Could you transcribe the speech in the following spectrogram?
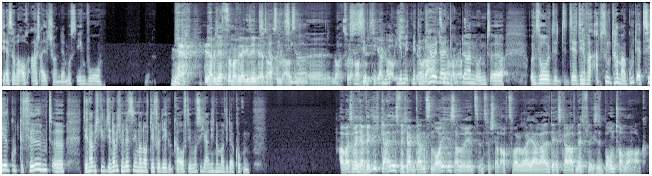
der ist aber auch arschalt schon. Der muss irgendwo, ja, den habe ich letztens noch mal wieder gesehen. Der ist aus den, aus den äh, 90 oder 70er, glaube ich. Hier mit, mit den Carradine-Brüdern und, äh, und so. Der, der war absolut Hammer. Gut erzählt, gut gefilmt. Äh, den habe ich, den hab ich mir letztens immer noch auf DVD gekauft. Den muss ich eigentlich noch mal wieder gucken. Aber weißt du, welcher wirklich geil ist, welcher ganz neu ist, also jetzt inzwischen auch zwei oder drei Jahre alt, der ist gerade auf Netflix, ist Bone Tomahawk.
